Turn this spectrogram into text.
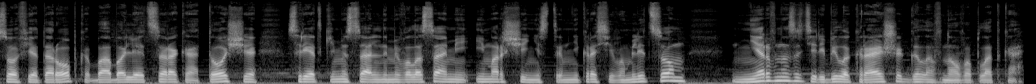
Софья Торопка, баба лет сорока, тощая, с редкими сальными волосами и морщинистым некрасивым лицом, нервно затеребила краешек головного платка.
